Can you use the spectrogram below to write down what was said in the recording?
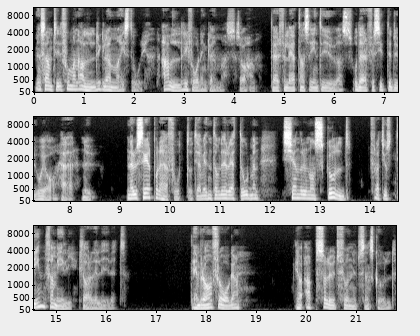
Men samtidigt får man aldrig glömma historien. Aldrig får den glömmas, sa han. Därför lät han sig intervjuas och därför sitter du och jag här nu. När du ser på det här fotot, jag vet inte om det är rätt ord, men känner du någon skuld för att just din familj klarade livet? Det är en bra fråga. Det har absolut funnits en skuld.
